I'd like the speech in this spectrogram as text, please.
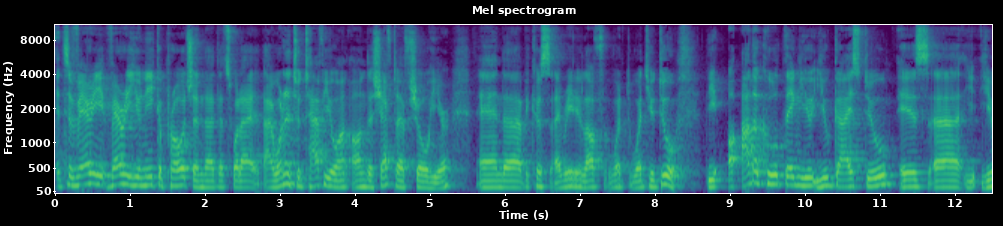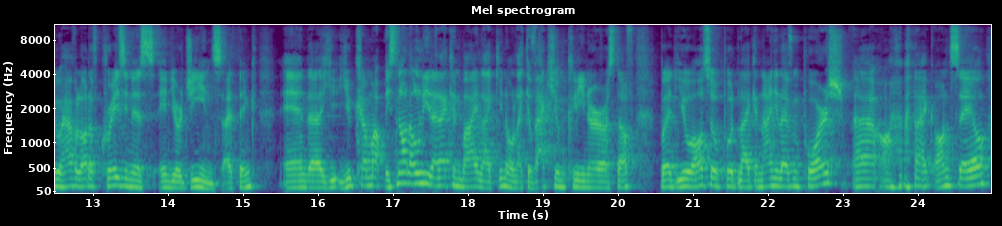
it's a very very unique approach, and uh, that's what I, I wanted to have you on, on the Chef Cheftreff show here, and uh, because I really love what what you do. The other cool thing you you guys do is uh, you have a lot of craziness in your genes, I think, and uh, you, you come up. It's not only that I can buy like you know like a vacuum cleaner or stuff, but you also put like a 911 Porsche uh, like on sale,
